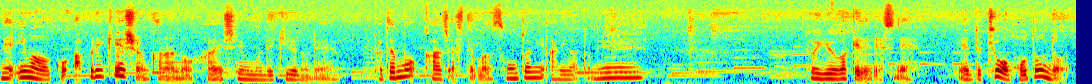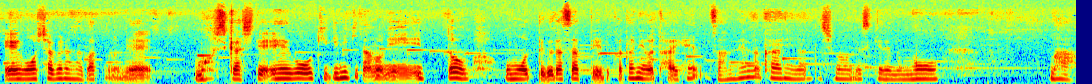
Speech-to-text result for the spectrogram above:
ね今はこうアプリケーションからの配信もできるのでとても感謝してます。本当にありがとうね。というわけでですねえっ、と今日ほとんど英語を喋らなかったのでもしかして英語を聞きに来たのにと思ってくださっている方には大変残念な回になってしまうんですけれどもまあ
